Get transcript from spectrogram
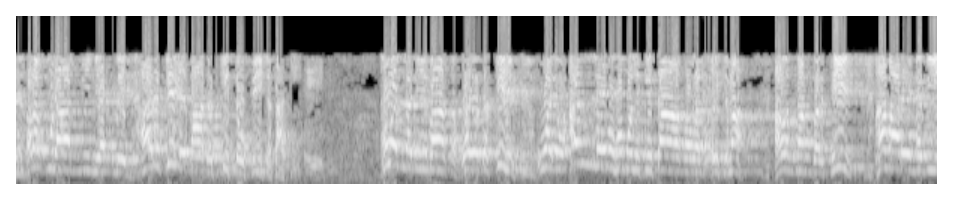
رب العالمین نے اپنے گھر کے عبادت کی توفیق عطا کی ہے۔ کتاب اور نمبر تین، ہمارے نبی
